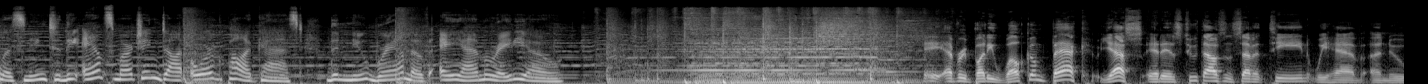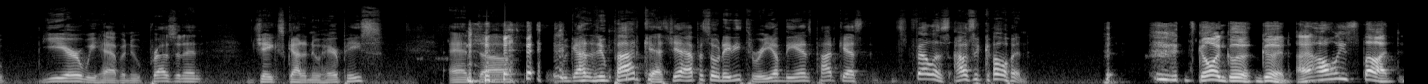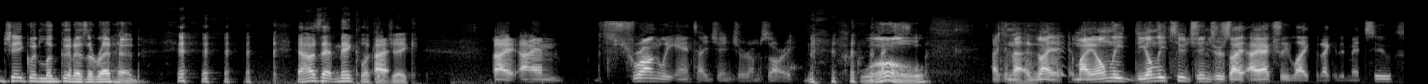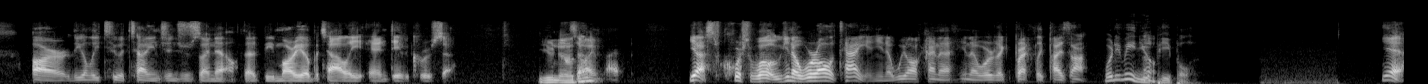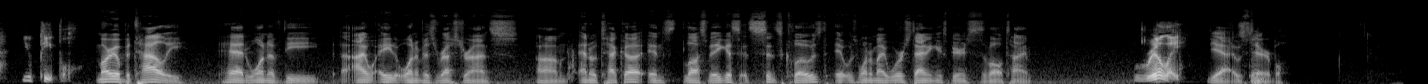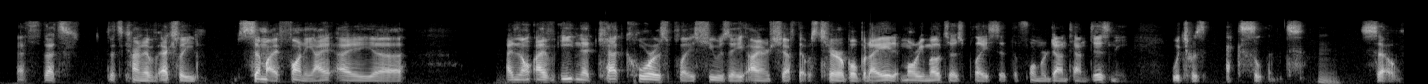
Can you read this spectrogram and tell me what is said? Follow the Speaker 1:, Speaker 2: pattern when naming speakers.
Speaker 1: listening to the AntsMarching.org podcast, the new brand of AM radio.
Speaker 2: Hey, everybody, welcome back. Yes, it is 2017. We have a new year, we have a new president. Jake's got a new hairpiece. And uh, we got a new podcast. Yeah, episode 83 of the Ants podcast. Fellas, how's it going?
Speaker 3: It's going good. Good. I always thought Jake would look good as a redhead.
Speaker 2: how's that mink looking,
Speaker 4: I-
Speaker 2: Jake?
Speaker 4: I, I am strongly anti-ginger. I'm sorry.
Speaker 3: Whoa.
Speaker 4: I cannot. My my only the only two gingers I, I actually like that I could admit to are the only two Italian gingers I know. That'd be Mario Batali and David Caruso.
Speaker 3: You know
Speaker 4: So
Speaker 3: them?
Speaker 4: I, I, yes, of course. Well, you know, we're all Italian. You know, we all kind of, you know, we're like practically paisan.
Speaker 2: What do you mean, you
Speaker 3: Oh.
Speaker 2: people?
Speaker 4: Yeah, you people.
Speaker 2: Mario Batali had one of the. I ate at one of his restaurants, um, Enoteca in Las Vegas. It's since closed. It was one of my worst dining experiences of all time.
Speaker 4: Really?
Speaker 2: Yeah, it was
Speaker 3: So-
Speaker 2: terrible.
Speaker 4: That's that's that's kind of actually semi funny. I I uh, I don't. I've eaten at Cat Cora's place. She was a Iron Chef that was terrible, but I ate at Morimoto's place at the former Downtown Disney, which was excellent.
Speaker 2: Hmm.
Speaker 4: So.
